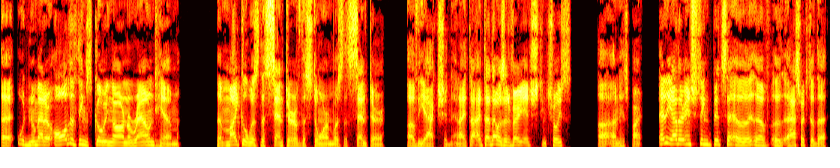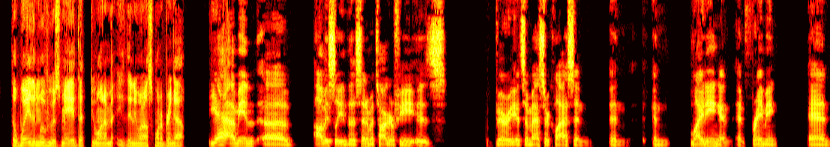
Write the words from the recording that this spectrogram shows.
uh, no matter all the things going on around him, that Michael was the center of the storm, was the center of the action, and I thought I thought that was a very interesting choice uh, on his part. Any other interesting bits that, uh, of, of aspects of the the way the movie was made that you want to anyone else want to bring up? Yeah, I mean, uh, obviously the cinematography is very. It's a masterclass in in in lighting and and framing, and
